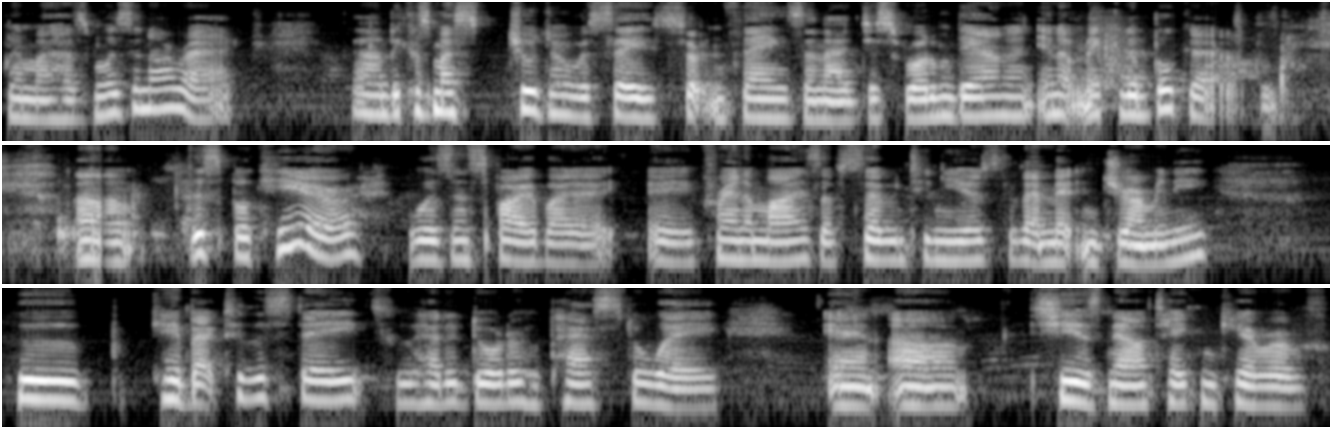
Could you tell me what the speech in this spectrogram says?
when my husband was in Iraq. Uh, because my children would say certain things and I just wrote them down and ended up making a book out of them. Um, this book here was inspired by a, a, friend of mine of 17 years that I met in Germany who came back to the States, who had a daughter who passed away, and um, she is now taking care of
